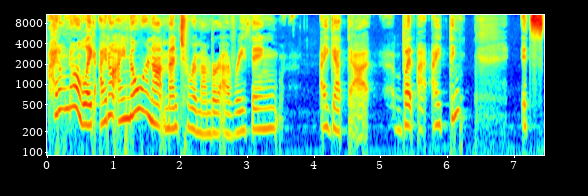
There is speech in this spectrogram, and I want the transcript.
I don't know. Like, I don't. I know we're not meant to remember everything. I get that, but I, I think it's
